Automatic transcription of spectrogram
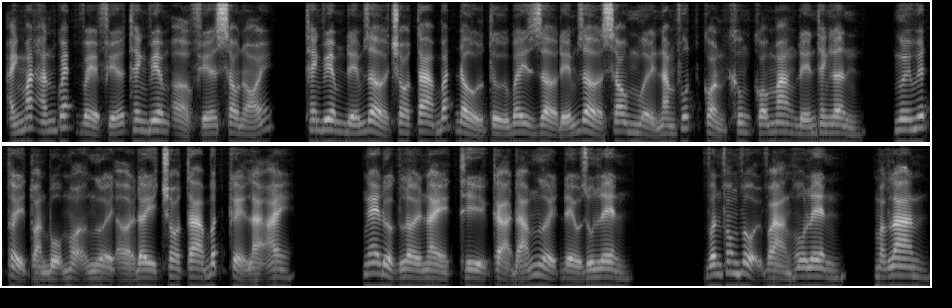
Ánh mắt hắn quét về phía thanh viêm ở phía sau nói, thanh viêm đếm giờ cho ta bắt đầu từ bây giờ đếm giờ sau mười năm phút còn không có mang đến thanh lân, ngươi huyết tẩy toàn bộ mọi người ở đây cho ta bất kể là ai. Nghe được lời này thì cả đám người đều run lên. Vân Phong vội vàng hô lên, mặc Lan,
